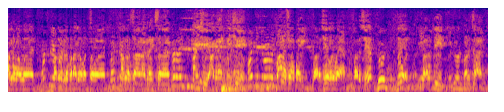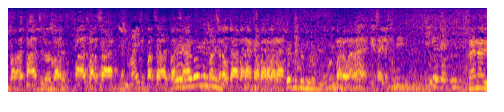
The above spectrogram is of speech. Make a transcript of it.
अकरा बावन्न अकरा त्रेपन्न अकरा पंचावन्न अकरा साठ अकरा एकसष्ट ऐंशी. अकरा एक्क्याऐंशी बाराशे रुपये बाराशे रुपया बाराशे दोन. बारा तीन बारा चार बारा पाच पाच बारा सहा बारा सात बारा चार बाराशे नऊ दहा बारा अकरा बारा बारा. बारा बारा हे साईला काय नाही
